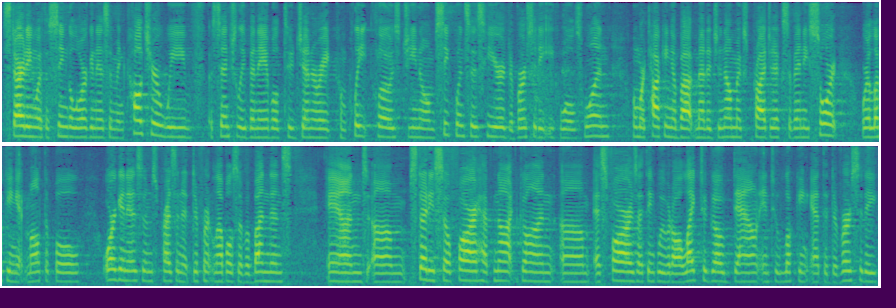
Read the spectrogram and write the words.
Starting with a single organism in culture, we've essentially been able to generate complete closed genome sequences here. Diversity equals one. When we're talking about metagenomics projects of any sort, we're looking at multiple organisms present at different levels of abundance. And um, studies so far have not gone um, as far as I think we would all like to go down into looking at the diversity.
